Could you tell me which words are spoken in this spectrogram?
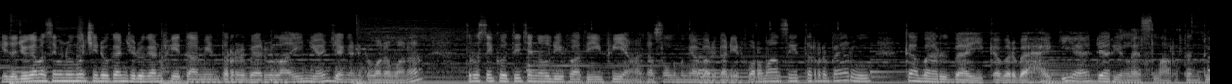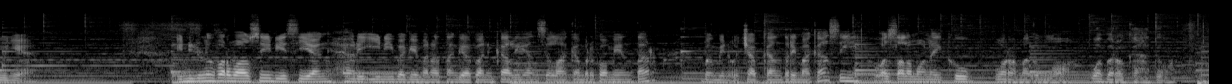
Kita juga masih menunggu cidukan-cidukan vitamin terbaru lainnya, jangan ke mana-mana. Terus ikuti channel Diva TV yang akan selalu mengabarkan informasi terbaru, kabar baik, kabar bahagia dari Leslar tentunya. Ini dulu informasi di siang hari ini. Bagaimana tanggapan kalian? Silahkan berkomentar. Bang Min ucapkan terima kasih. Wassalamualaikum warahmatullahi wabarakatuh.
